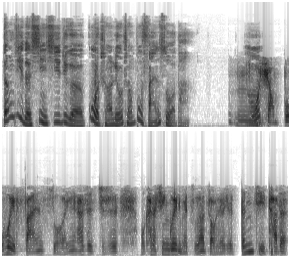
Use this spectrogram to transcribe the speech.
登记的信息这个过程流程不繁琐吧？嗯，我想不会繁琐，因为它是只是我看到新规里面主要找的是登记它的。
